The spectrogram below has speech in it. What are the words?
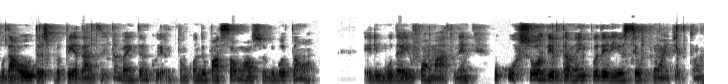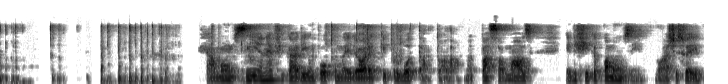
mudar outras propriedades aí também, tranquilo. Então, quando eu passar o mouse sobre o botão, ó, ele muda aí o formato, né? O cursor dele também poderia ser o pointer, então a mãozinha, né, ficaria um pouco melhor aqui para o botão. Então, lá, passar o mouse, ele fica com a mãozinha. Eu acho isso aí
